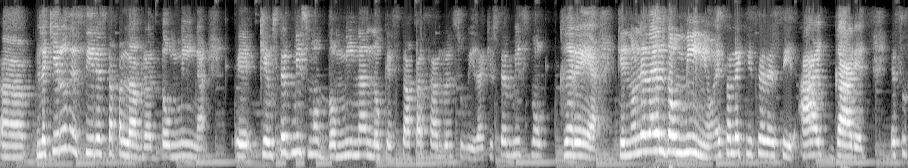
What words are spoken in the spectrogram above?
Ah, le quiero decir esta palabra, domina. Eh, que usted mismo domina lo que está pasando en su vida, que usted mismo crea, que no le da el dominio, eso le quise decir, I got it, eso,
